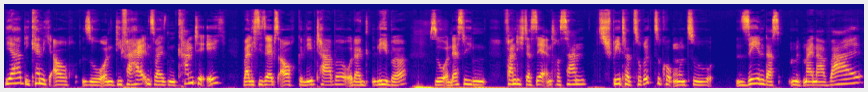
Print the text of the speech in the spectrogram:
ja, die kenne ich auch so. Und die Verhaltensweisen kannte ich, weil ich sie selbst auch gelebt habe oder lebe. So, und deswegen fand ich das sehr interessant, später zurückzugucken und zu sehen, dass mit meiner Wahl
